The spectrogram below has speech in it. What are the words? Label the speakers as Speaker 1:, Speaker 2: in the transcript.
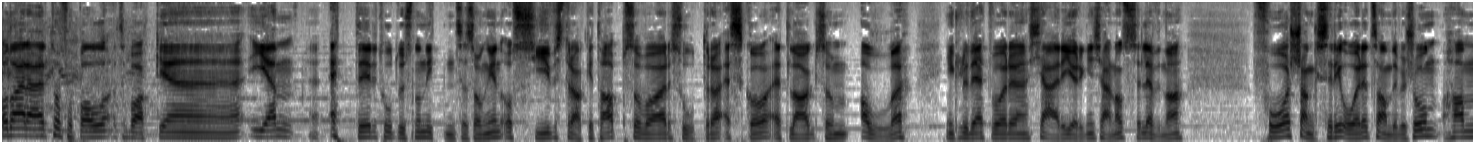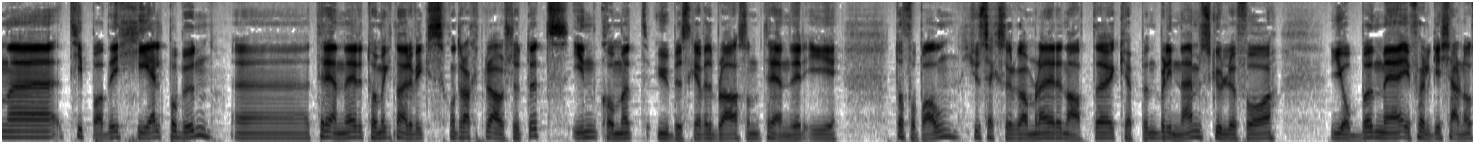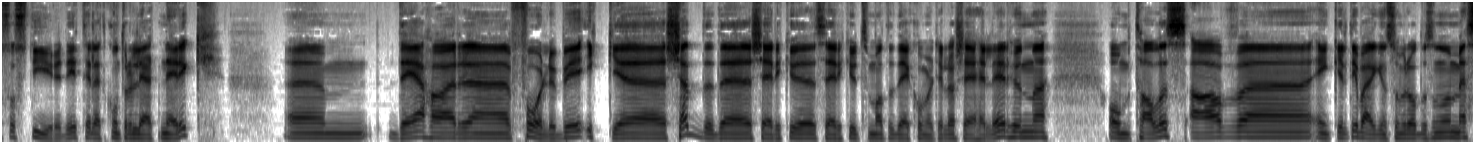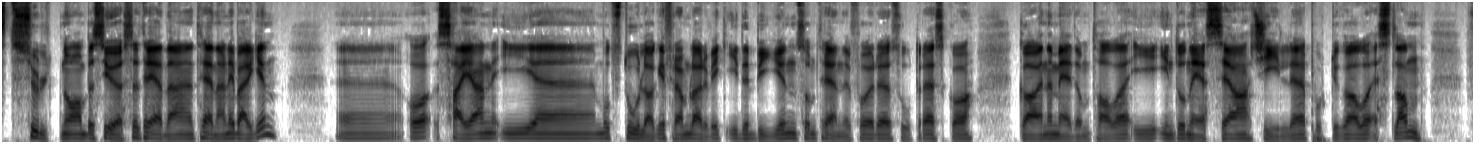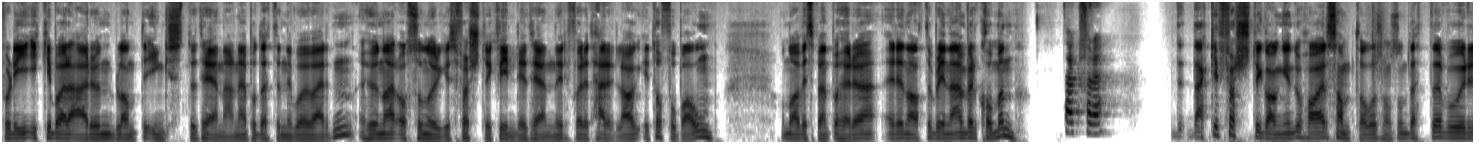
Speaker 1: Og der er toppfotball tilbake eh, igjen. Etter 2019-sesongen og syv strake tap, så var Sotra SK et lag som alle, inkludert vår eh, kjære Jørgen Kjernås, levna få sjanser i årets andredivisjon. Han eh, tippa de helt på bunn. Eh, trener Tommy Knarviks kontrakt ble avsluttet. Inn kom et ubeskrevet blad som trener i toppfotballen. 26 år gamle Renate Køppen Blindheim skulle få jobben med, ifølge Kjernås, å styre de til et kontrollert nedrykk. Ehm, det har uh, foreløpig ikke skjedd. Det ikke, ser ikke ut som at det kommer til å skje heller. Hun eh, omtales av eh, enkelte i bergensområdet som den mest sultne og ambisiøse trener, treneren i Bergen. Eh, og seieren i, eh, mot storlaget Fram Larvik i debuten som trener for eh, Sotra SK ga henne medieomtale i Indonesia, Chile, Portugal og Estland. Fordi ikke bare er hun blant de yngste trenerne på dette nivået i verden, hun er også Norges første kvinnelige trener for et herrelag i toppfotballen. Og nå er vi spent på å høre Renate Blindheim, velkommen.
Speaker 2: Takk for det.
Speaker 1: Det er ikke første gangen du har samtaler sånn som dette, hvor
